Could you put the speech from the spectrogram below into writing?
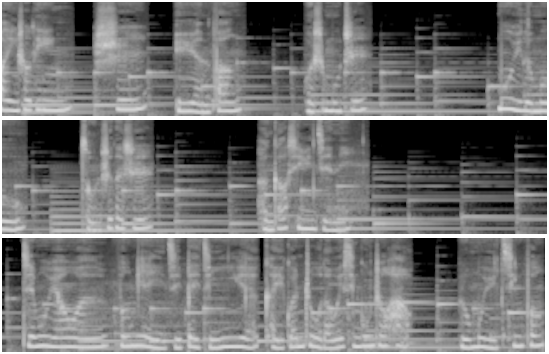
欢迎收听《诗与远方》，我是木之，沐浴的沐，总之的之，很高兴遇见你。节目原文、封面以及背景音乐可以关注我的微信公众号“如沐雨清风”，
